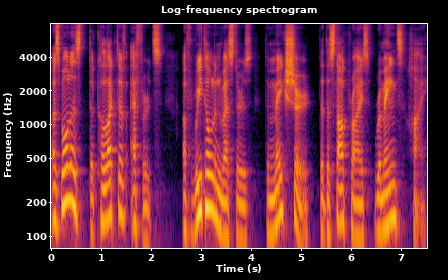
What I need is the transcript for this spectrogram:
as well as the collective efforts of retail investors to make sure that the stock price remains high.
